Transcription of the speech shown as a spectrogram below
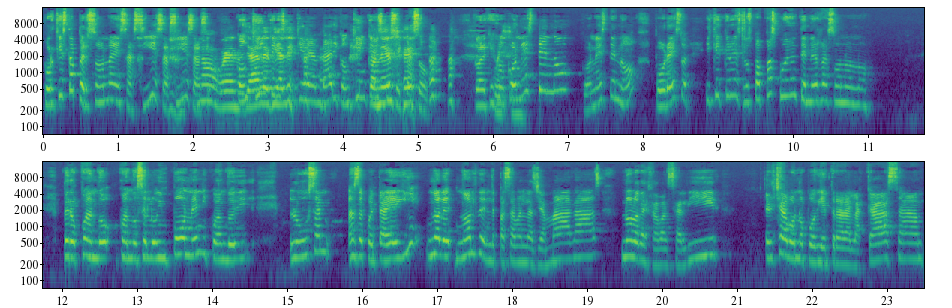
Porque esta persona es así, es así, es así. No, bueno, ¿Con ya quién le crees que quiere andar y con quién con crees que se casó? Con el que Pues dijo, con sí. este no, con este no, por eso. ¿Y qué crees? Los papás pueden tener razón o no. Pero cuando, cuando se lo imponen y cuando lo usan, haz de cuenta, Eggy, no le, no le pasaban las llamadas, no lo dejaban salir, el chavo no podía entrar a la casa.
